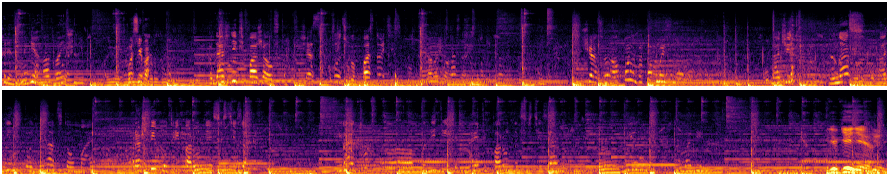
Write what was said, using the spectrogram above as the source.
хрен, где она твоя? а Спасибо. Подождите, пожалуйста. Сейчас, секундочку, постойте секунду. Сейчас, а потом потом мы снова. Значит, у нас 11-12 мая прошли внутри породные состязания. Евгения. Женя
